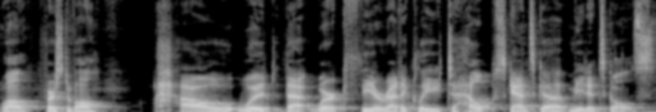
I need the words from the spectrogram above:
Well, first of all, how would that work theoretically to help Skanska meet its goals?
